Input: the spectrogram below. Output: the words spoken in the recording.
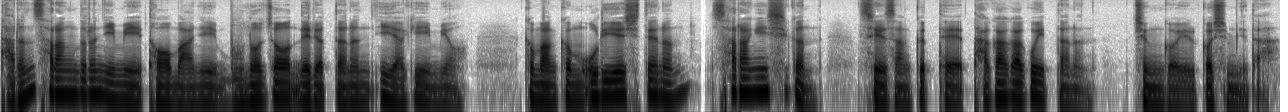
다른 사랑들은 이미 더 많이 무너져 내렸다는 이야기이며 그만큼 우리의 시대는 사랑이 식은 세상 끝에 다가가고 있다는 증거일 것입니다.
